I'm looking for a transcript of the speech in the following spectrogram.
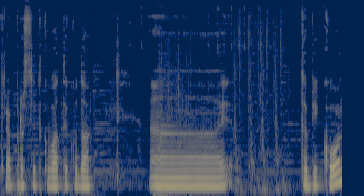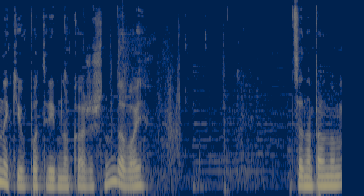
Треба прослідкувати куди. Е, Тобі коників потрібно, кажеш. Ну давай. Це, напевно.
